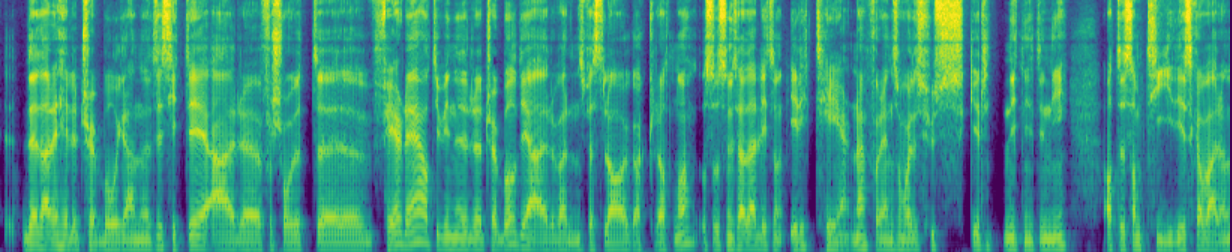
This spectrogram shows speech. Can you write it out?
det der hele treble-greiene til City er eh, for så vidt eh, fair, det. At de vinner eh, treble. De er verdens beste lag akkurat nå. Og så syns jeg det er litt sånn irriterende for en som faktisk husker 1999, at det samtidig skal være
